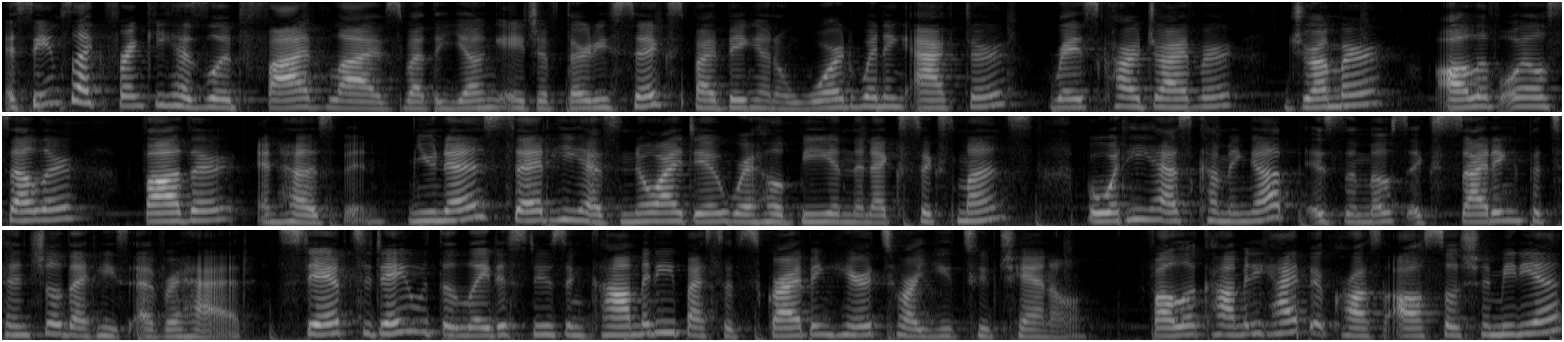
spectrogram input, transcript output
It seems like Frankie has lived 5 lives by the young age of 36 by being an award-winning actor, race car driver, drummer, olive oil seller, father, and husband. Muniz said he has no idea where he'll be in the next six months, but what he has coming up is the most exciting potential that he's ever had. Stay up to date with the latest news and comedy by subscribing here to our YouTube channel. Follow Comedy Hype across all social media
